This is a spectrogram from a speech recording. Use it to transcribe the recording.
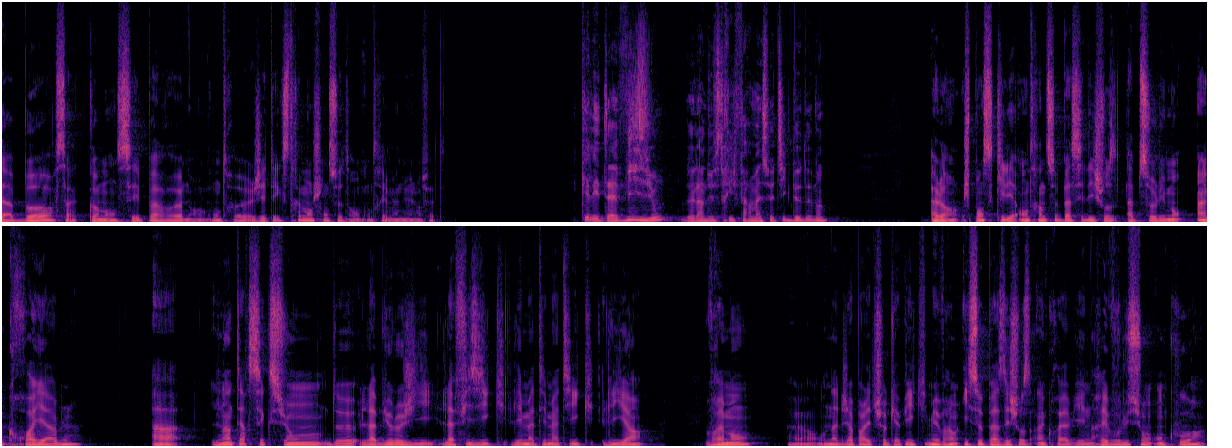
d'abord, ça a commencé par euh, une rencontre. Euh, J'étais extrêmement chanceux de rencontrer Emmanuel, en fait. Quelle est ta vision de l'industrie pharmaceutique de demain? Alors, je pense qu'il est en train de se passer des choses absolument incroyables à l'intersection de la biologie, la physique, les mathématiques, l'IA. Vraiment, euh, on a déjà parlé de choc à pic, mais vraiment, il se passe des choses incroyables. Il y a une révolution en cours.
